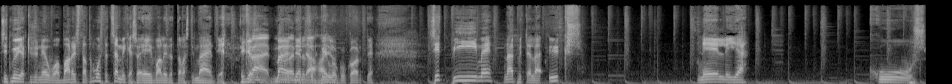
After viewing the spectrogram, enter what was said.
Sitten myyjä kysyi neuvoa baristalta. Muistatko sä, mikä se on? Ei valitettavasti, mä en tiedä. Mikä, Mä mä en tiedä sun hajua. pinlukukorttia. Sitten viime näpytellään yksi, neljä, kuusi.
